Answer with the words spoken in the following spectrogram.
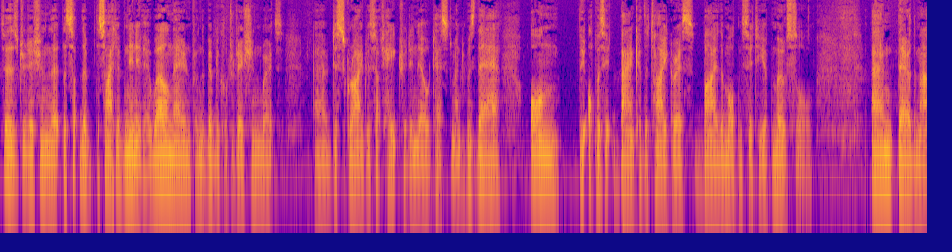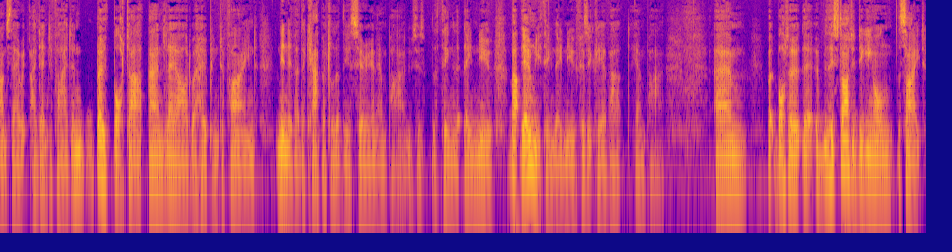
So there's a tradition that the, the, the site of Nineveh, well known from the biblical tradition where it's uh, described with such hatred in the Old Testament, was there on the opposite bank of the Tigris by the modern city of Mosul. And there are the mounds there identified. And both Botta and Layard were hoping to find Nineveh, the capital of the Assyrian Empire. This is the thing that they knew, about the only thing they knew physically about the empire. Um, but Botta, they started digging on the site.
